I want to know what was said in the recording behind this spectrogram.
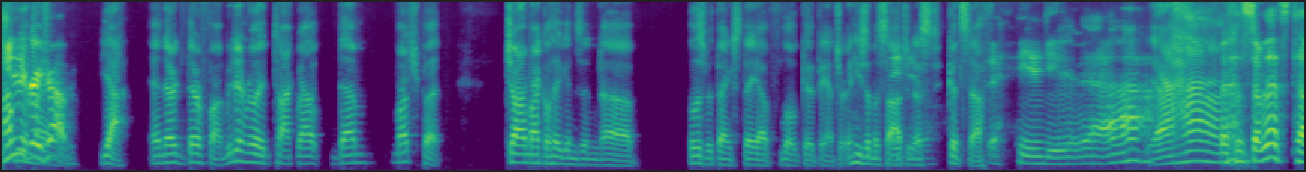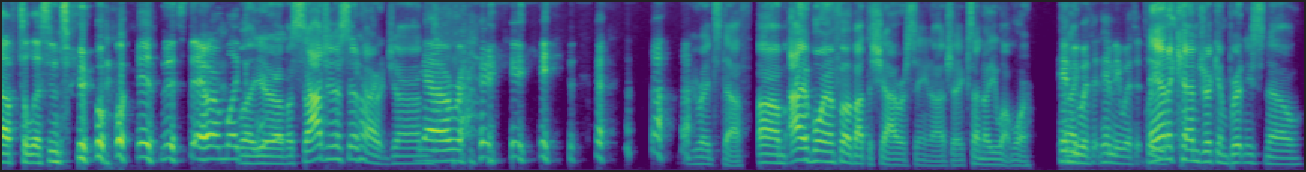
She did a great job. movie." Yeah, and they're they're fun. We didn't really talk about them much, but John Michael Higgins and uh, Elizabeth Banks they have a little good banter, and he's a misogynist. Good stuff. yeah. Yeah. Some of that's tough to listen to in this day. I'm like, well, you're a misogynist at heart, John. yeah, right. Great stuff. Um, I have more info about the shower scene, Ajay, because I know you want more. hit me with it. Hit me with it, please. Anna Kendrick and Brittany Snow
